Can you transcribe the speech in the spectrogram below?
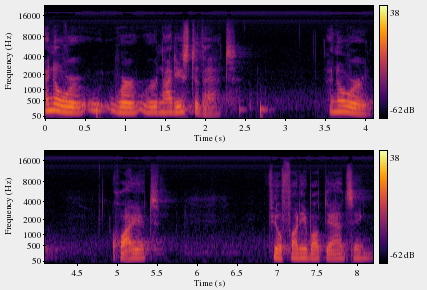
I know we're, we're, we're not used to that. I know we're quiet, feel funny about dancing,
